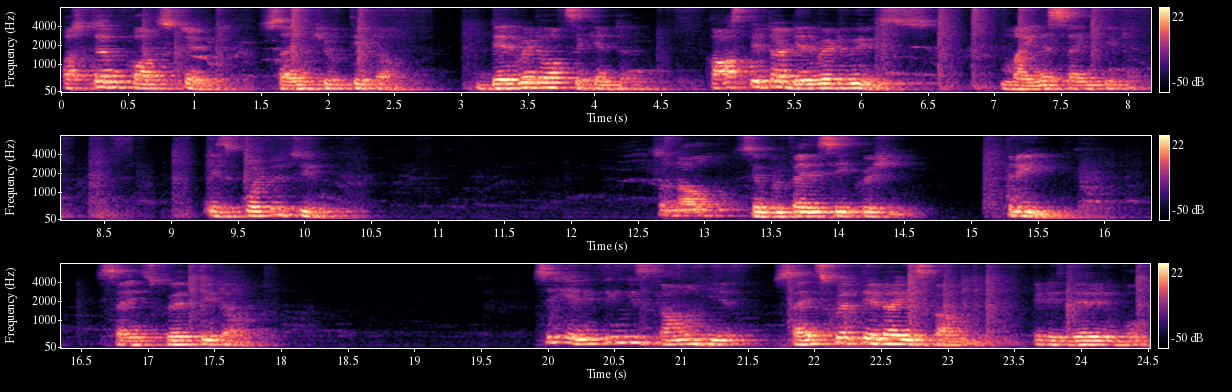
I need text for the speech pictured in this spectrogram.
first term constant sine cube theta derivative of second term. Cos theta derivative is minus sine theta is equal to 0 so now simplify this equation. 3 sine square theta. See anything is common here. Sine square theta is common. It is there in both.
